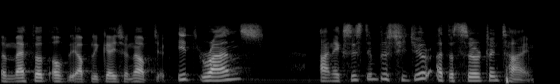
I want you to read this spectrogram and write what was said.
a method of the application object. It runs an existing procedure at a certain time.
